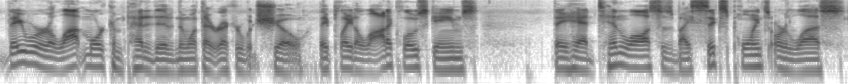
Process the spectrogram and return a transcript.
they were a lot more competitive than what that record would show. They played a lot of close games. They had 10 losses by six points or less,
